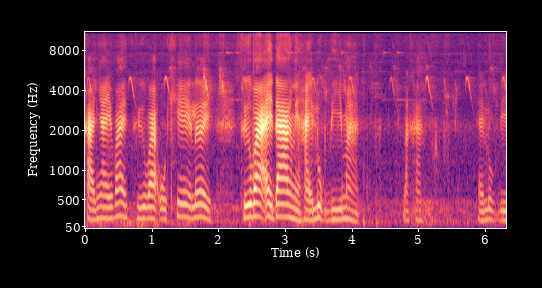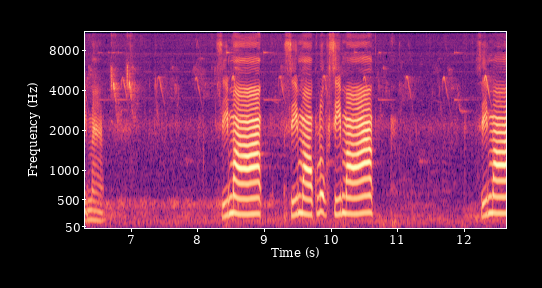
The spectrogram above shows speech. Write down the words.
ค่ะใหญ่ไว้ถือว่าโอเคเลย ถือว่าไอ้ด่างเนี่ยให้ลูกดีมากนะคะให้ลูกดีมาก สีหมอก สีหมอกลูกสีหมอก สีหมอ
